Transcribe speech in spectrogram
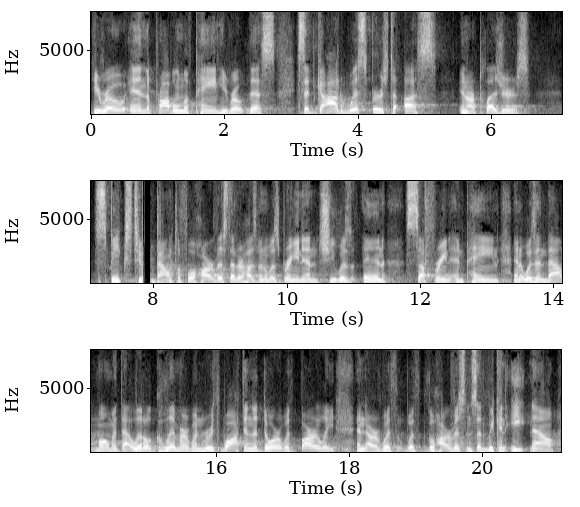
He wrote in The Problem of Pain, he wrote this. He said, God whispers to us in our pleasures, speaks to bountiful harvest that her husband was bringing in. She was in suffering and pain. And it was in that moment, that little glimmer when Ruth walked in the door with barley and or with, with the harvest and said, We can eat now.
